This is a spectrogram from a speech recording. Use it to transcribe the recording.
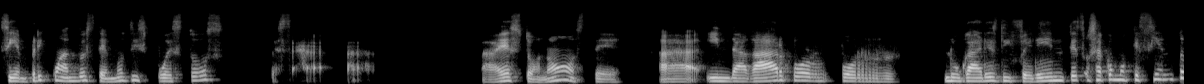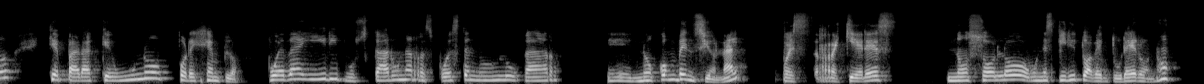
siempre y cuando estemos dispuestos pues, a, a esto, ¿no? Este, a indagar por, por lugares diferentes. O sea, como que siento que para que uno, por ejemplo, pueda ir y buscar una respuesta en un lugar eh, no convencional, pues requieres no solo un espíritu aventurero, ¿no?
